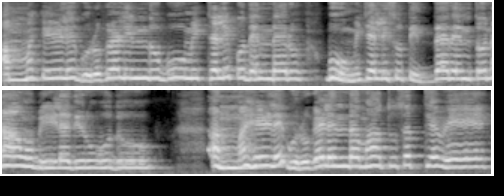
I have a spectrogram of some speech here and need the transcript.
ಅಮ್ಮ ಕೇಳೆ, ಗುರುಗಳಿಂದು ಭೂಮಿ ಚಲಿಪುದೆಂದರು? ಭೂಮಿ ಚಲಿಸುತ್ತಿದ್ದರೆಂತು ನಾವು ಬೀಳದಿರುವುದು? ಅಮ್ಮ ಹೇಳೆ, ಗುರುಗಳೆಂದ ಮಾತು ಸತ್ಯವೇ?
